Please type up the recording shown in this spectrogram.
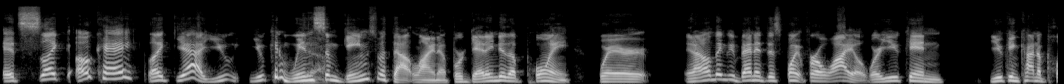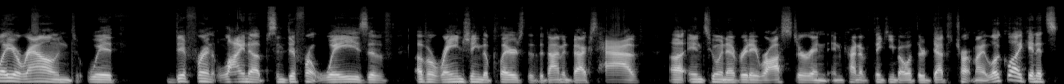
It's like okay like yeah you you can win yeah. some games with that lineup. We're getting to the point where and i don't think we've been at this point for a while where you can you can kind of play around with different lineups and different ways of of arranging the players that the diamondbacks have uh, into an everyday roster and, and kind of thinking about what their depth chart might look like. And it's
